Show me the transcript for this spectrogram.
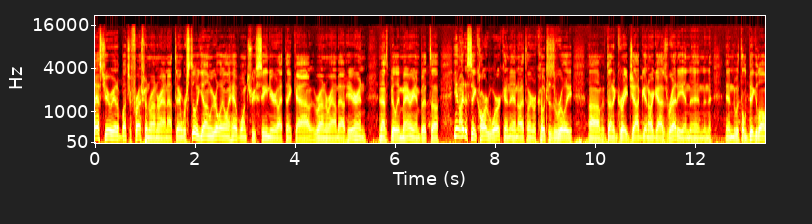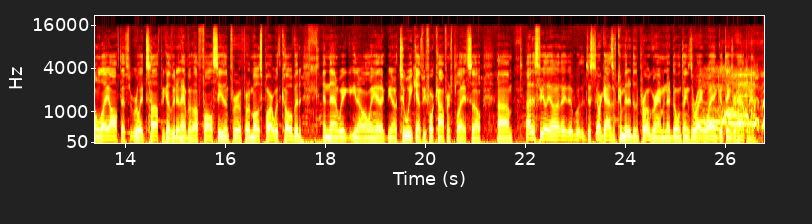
last year we had a bunch of freshmen run around out there. and We're still young. We really only have one true senior, I think, uh, running around out here, and, and that's Billy Marion. But, uh, you know, I just think hard work, and, and I think our coaches have really um, have done a great job getting our guys ready. And, and, and with the big long layoff, that's really tough because we didn't have a, a, fall season for, for the most part with COVID. And then we, you know, only had, a, you know, two weekends before conference play. So um, I just feel, you know, just our guys have committed to the program, and they're doing things the right way, and good things are happening.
